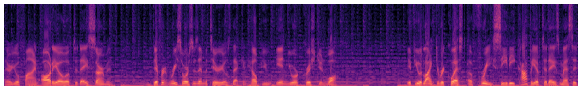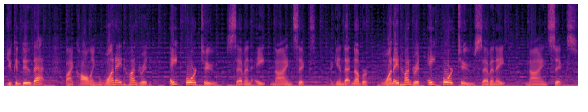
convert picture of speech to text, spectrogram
There you'll find audio of today's sermon different resources and materials that can help you in your Christian walk. If you would like to request a free CD copy of today's message, you can do that by calling 1 800 842 7896. Again, that number 1 800 842 7896.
